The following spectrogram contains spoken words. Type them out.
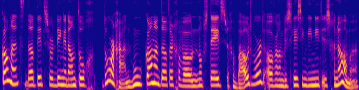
kan het dat dit soort dingen dan toch doorgaan? Hoe kan het dat er gewoon nog steeds gebouwd wordt over een beslissing die niet is genomen?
